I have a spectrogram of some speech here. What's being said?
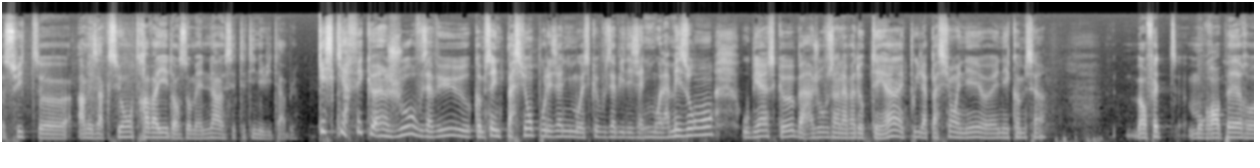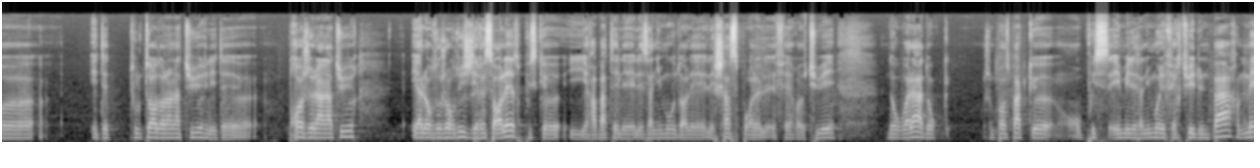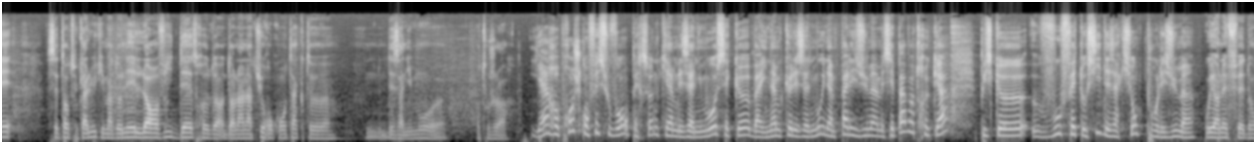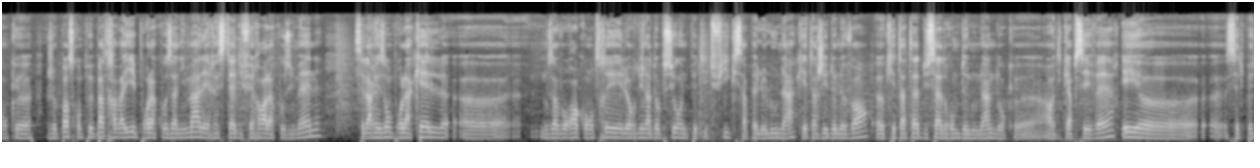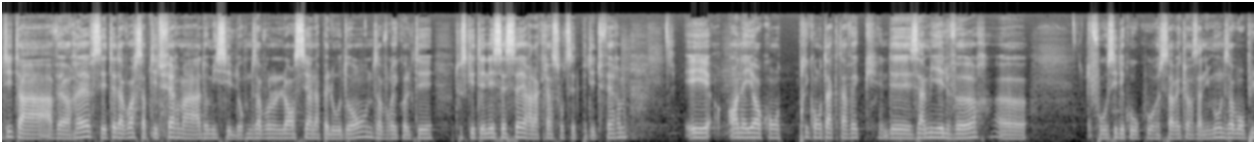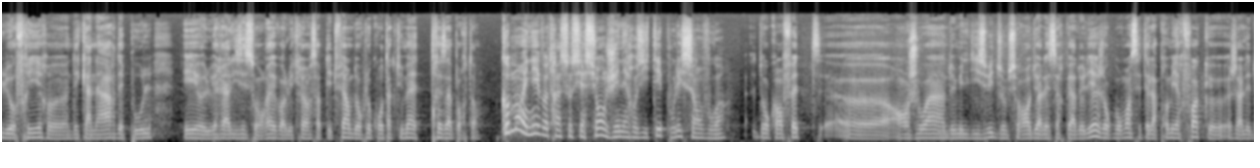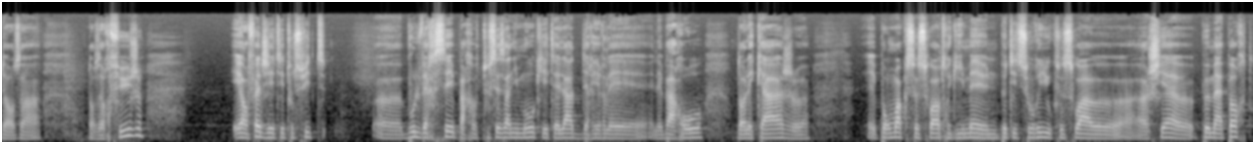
suite euh, à mes actions, travailler dans ce domaine-là, c'était inévitable. Qu'est-ce qui a fait qu'un jour vous avez eu euh, comme ça une passion pour les animaux? Est-ce que vous aviez des animaux à la maison? Ou bien est-ce que ben, un jour vous en avez adopté un et puis la passion est née, euh, est née comme ça? Bah, en fait, mon grand-père euh, était tout le temps dans la nature, il était euh, proche de la nature. Et alors d'aujourd'hui, je dirais sans l'être, puisqu'il rabattait les, animaux dans les, chasses pour les faire euh, tuer. Donc voilà, donc je ne pense pas qu'on puisse aimer les animaux et les faire tuer d'une part, mais c'est en tout cas lui qui m'a donné l'envie d'être dans, dans la nature au contact euh, des animaux euh, en tout genre. Il y a un reproche qu'on fait souvent aux personnes qui aiment les animaux, c'est que ben, ils n'aiment que les animaux, ils n'aiment pas les humains. Mais c'est pas votre cas, puisque vous faites aussi des actions pour les humains. Oui, en effet. Donc, euh, je pense qu'on ne peut pas travailler pour la cause animale et rester indifférent à la cause humaine. C'est la raison pour laquelle euh, nous avons rencontré lors d'une adoption une petite fille qui s'appelle Luna, qui est âgée de 9 ans, euh, qui est atteinte du syndrome de Noonan, donc un handicap sévère. Et cette petite avait un rêve, c'était d'avoir sa petite ferme à domicile. Donc, nous avons lancé un appel aux dons, nous avons récolté tout ce qui était nécessaire à la création de cette petite ferme. Et en ayant con- pris contact avec des amis éleveurs, euh, qui font aussi des concours avec leurs animaux, nous avons pu lui offrir euh, des canards, des poules et euh, lui réaliser son rêve en lui créant sa petite ferme. Donc le contact humain est très important. Comment est née votre association Générosité pour les sans-voix? Donc en fait, euh, en juin 2018, je me suis rendu à l'SRPA de Liège. Donc pour moi, c'était la première fois que j'allais dans un, dans un refuge. Et en fait, j'ai été tout de suite euh, bouleversé par tous ces animaux qui étaient là derrière les, les barreaux, dans les cages. Et pour moi, que ce soit entre guillemets une petite souris ou que ce soit euh, un chien, euh, peu m'importe,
